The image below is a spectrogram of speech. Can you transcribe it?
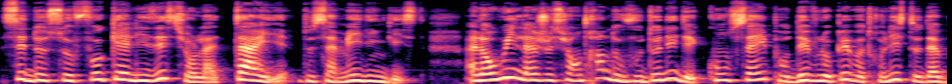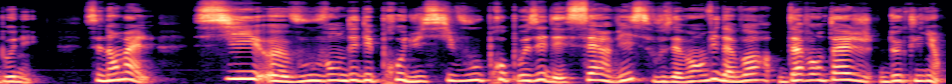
c'est de se focaliser sur la taille de sa mailing list. Alors oui, là je suis en train de vous donner des conseils pour développer votre liste d'abonnés. C'est normal. Si euh, vous vendez des produits, si vous proposez des services, vous avez envie d'avoir davantage de clients.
